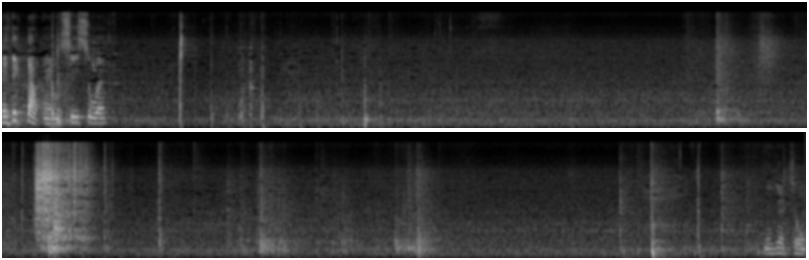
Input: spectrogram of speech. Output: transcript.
ในติ๊กต็อกเนี่ยมันซีซัวนี่จะชง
